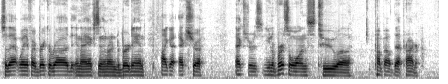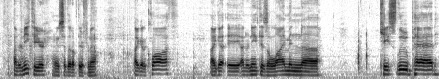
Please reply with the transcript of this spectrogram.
So that way if I break a rod and I accidentally run into Berdan, I got extra extras, universal ones, to uh, pump out that primer. Underneath here, I'm going to set that up there for now. I got a cloth. I got a, underneath is a Lyman uh, case lube pad.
